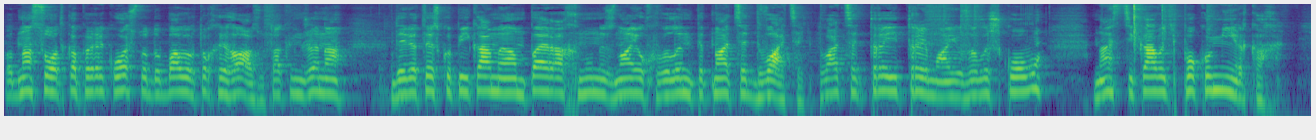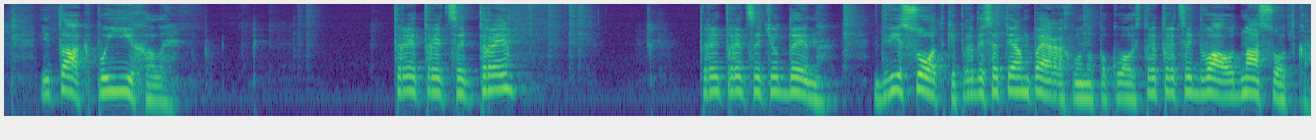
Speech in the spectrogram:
Одна сотка перекос, то додав трохи газу. Так він вже на 9 з копійками амперах, ну не знаю, хвилин 15-20. 23,3 маю залишкову. Нас цікавить по комірках. І так, поїхали. 3,33. 3,31. Дві сотки. При 10 амперах воно пакувалось. 3,32. Одна сотка.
